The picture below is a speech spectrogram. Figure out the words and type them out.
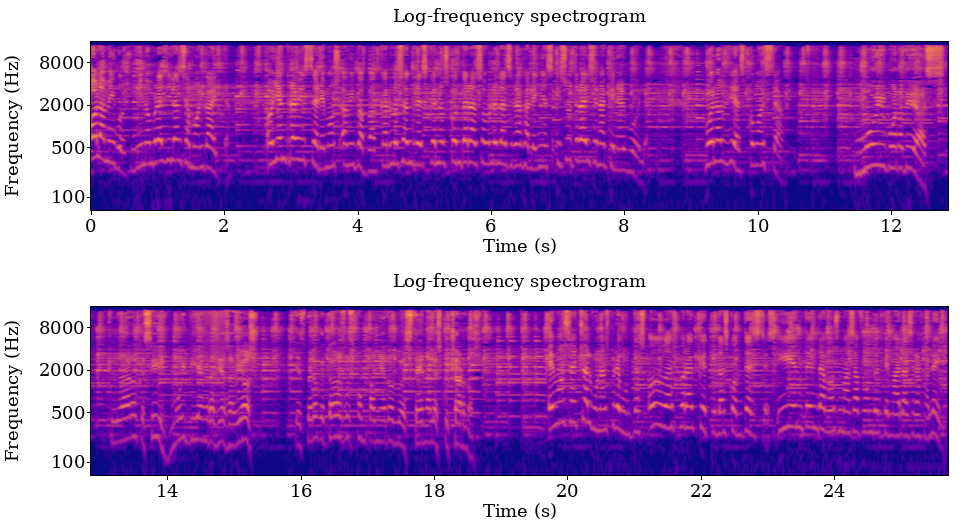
Hola amigos, mi nombre es Dylan Samuel Gaita. Hoy entrevistaremos a mi papá Carlos Andrés que nos contará sobre las rajaleñas y su tradición aquí en el Buela. Buenos días, ¿cómo está? Muy buenos días, claro que sí, muy bien, gracias a Dios. Y espero que todos sus compañeros lo estén al escucharnos. Hemos hecho algunas preguntas o dudas para que tú las contestes y entendamos más a fondo el tema de las rajaleñas.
